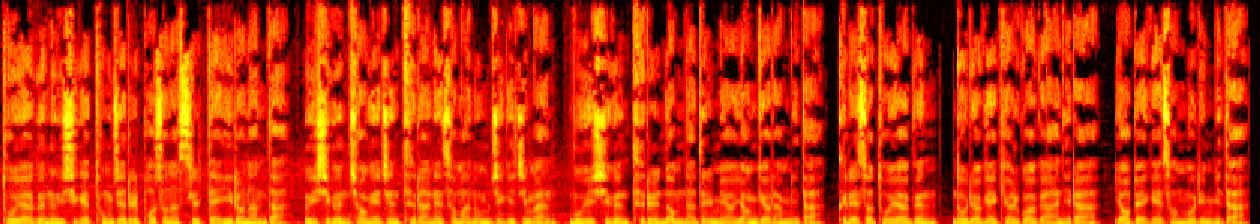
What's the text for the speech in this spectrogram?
도약은 의식의 통제를 벗어났을 때 일어난다. 의식은 정해진 틀 안에서만 움직이지만 무의식은 틀을 넘나들며 연결합니다. 그래서 도약은 노력의 결과가 아니라 여백의 선물입니다.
